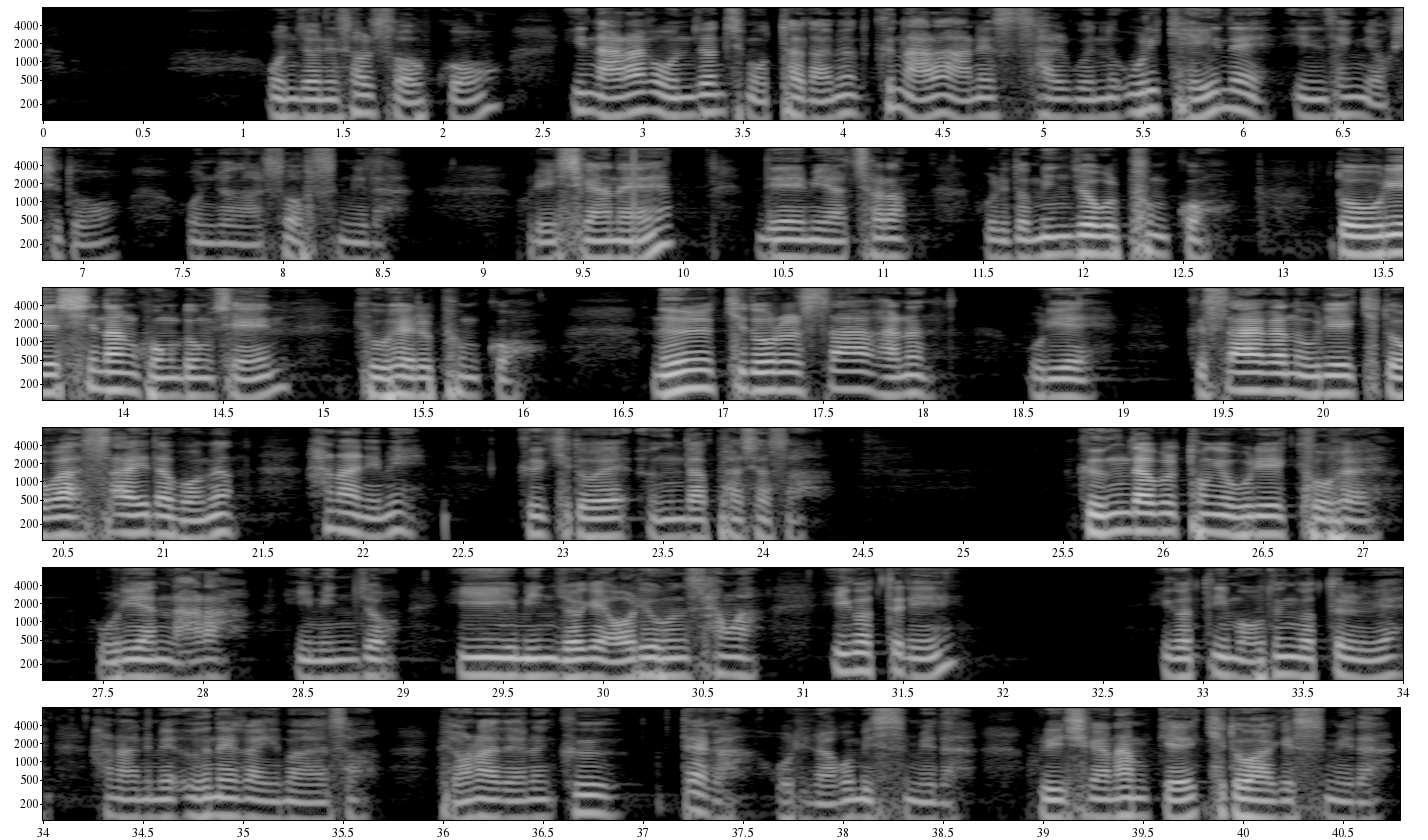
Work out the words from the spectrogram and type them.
온전히 설 수 없고 이 나라가 온전치 못하다면 그 나라 안에서 살고 있는 우리 개인의 인생 역시도 온전할 수 없습니다. 우리 이 시간에 느헤미야처럼 우리도 민족을 품고 또 우리의 신앙 공동체인 교회를 품고 늘 기도를 쌓아가는 우리의 그 쌓아가는 우리의 기도가 쌓이다 보면 하나님이 그 기도에 응답하셔서 그 응답을 통해 우리의 교회, 우리의 나라, 이 민족, 이 민족의 어려운 상황 이것들이 이것들이 모든 것들을 위해 하나님의 은혜가 임하여서 변화되는 그 때가 오리라고 믿습니다. 우리 이 시간 함께 기도하겠습니다.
